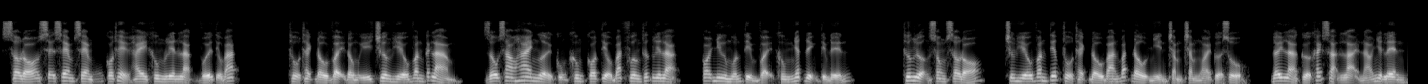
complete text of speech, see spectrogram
sau đó sẽ xem xem có thể hay không liên lạc với tiểu bát thổ thạch đầu vậy đồng ý trương hiếu văn cách làm, dẫu sao hai người cũng không có tiểu bát phương thức liên lạc, coi như muốn tìm vậy không nhất định tìm đến thương lượng xong sau đó, trương hiếu văn tiếp thổ thạch đầu ban bắt đầu nhìn chằm chằm ngoài cửa sổ, đây là cửa khách sạn lại náo nhiệt lên,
